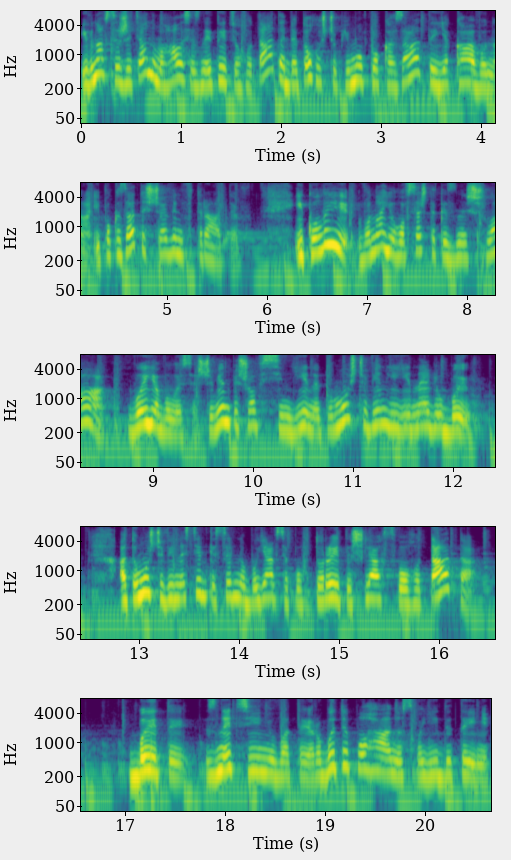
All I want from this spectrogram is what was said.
і вона все життя намагалася знайти цього тата для того, щоб йому показати, яка вона, і показати, що він втратив. І коли вона його все ж таки знайшла, виявилося, що він пішов з сім'ї не тому, що він її не любив, а тому, що він настільки сильно боявся повторити шлях свого тата. Бити, знецінювати, робити погано своїй дитині.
